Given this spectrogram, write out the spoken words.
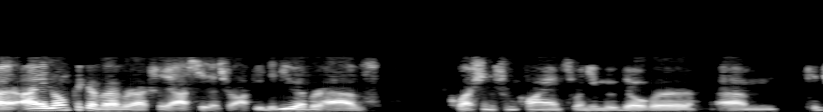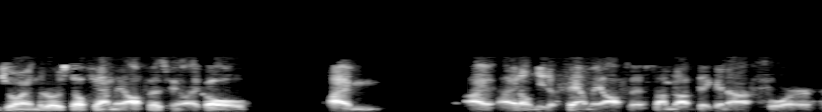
I don't think I've ever actually asked you this, Rocky. Did you ever have questions from clients when you moved over um, to join the Rosedale family office, being like, "Oh, I'm, I, I don't need a family office. I'm not big enough," or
